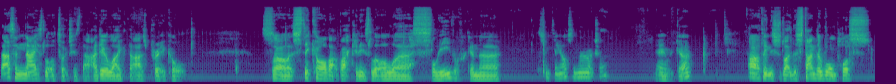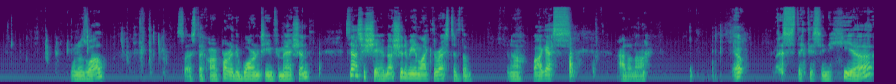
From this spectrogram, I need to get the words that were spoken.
That's a nice little touch, is that? I do like that. That's pretty cool. So let's stick all that back in its little uh, sleeve. If we can, uh, something else in there actually. There we go. Oh, I think this is like the standard OnePlus one as well. So it's the probably the warranty information. So that's a shame. That should have been like the rest of them, you know. But I guess I don't know. Yep. Let's stick this in here.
